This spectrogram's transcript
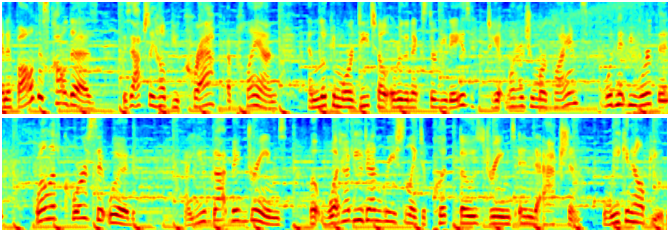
And if all this call does is actually help you craft a plan and look in more detail over the next 30 days to get one or two more clients, wouldn't it be worth it? Well, of course it would. Now, you've got big dreams, but what have you done recently to put those dreams into action? We can help you.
